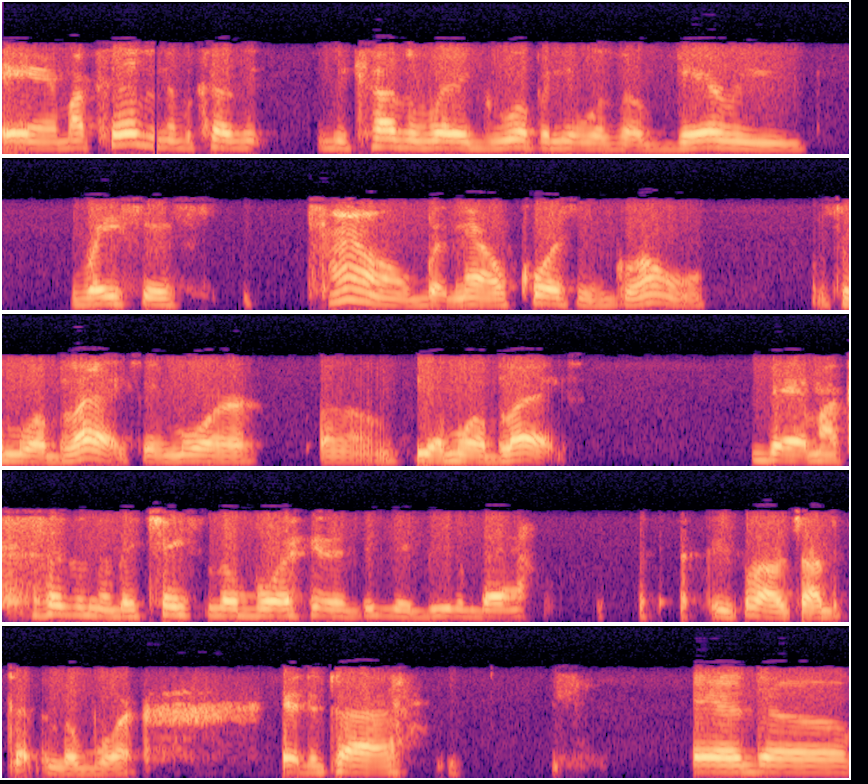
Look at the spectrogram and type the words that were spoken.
And my cousin, because it, because of where they grew up, and it was a very racist town, but now of course it's grown to more blacks and more um yeah more blacks. That my cousin and they chased the little boy and I think they beat him down. People are trying to cut the little boy at the time. And uh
